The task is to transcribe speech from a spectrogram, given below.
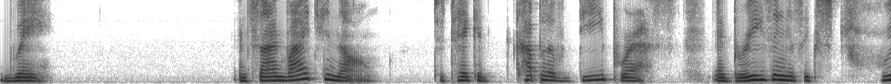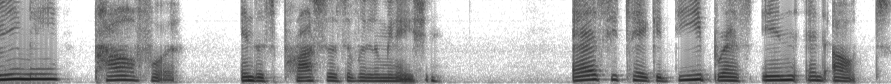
way. And so I invite you now to take a couple of deep breaths. And breathing is extremely powerful in this process of illumination. As you take a deep breath in and out,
